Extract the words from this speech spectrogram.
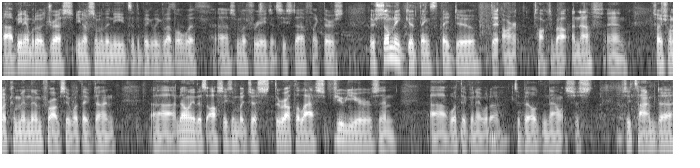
uh, being able to address you know some of the needs at the big league level with uh, some of the free agency stuff. Like there's there's so many good things that they do that aren't talked about enough. And so I just want to commend them for obviously what they've done uh, not only this offseason, but just throughout the last few years and uh, what they've been able to, to build. And now it's just actually time to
